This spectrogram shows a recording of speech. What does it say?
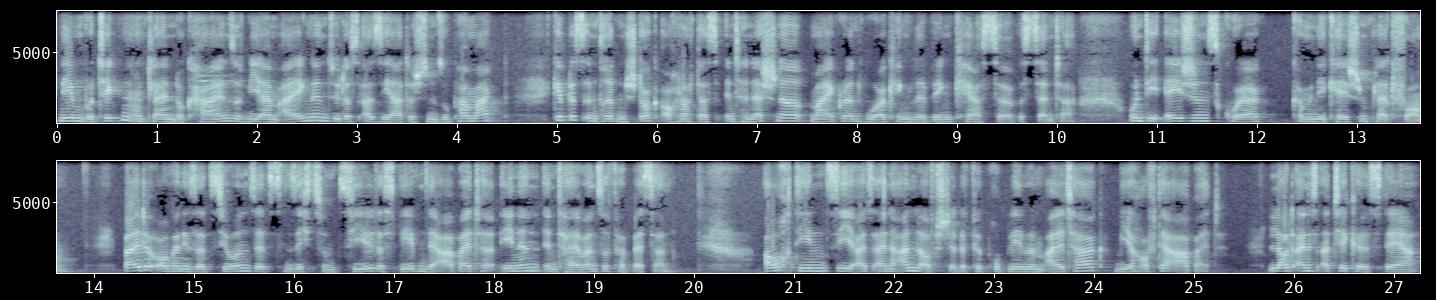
Neben Boutiquen und kleinen Lokalen sowie einem eigenen südostasiatischen Supermarkt gibt es im dritten Stock auch noch das International Migrant Working Living Care Service Center und die Asian Square Communication Platform. Beide Organisationen setzten sich zum Ziel, das Leben der ArbeiterInnen in Taiwan zu verbessern. Auch dienen sie als eine Anlaufstelle für Probleme im Alltag wie auch auf der Arbeit. Laut eines Artikels der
